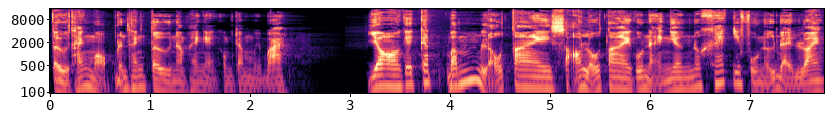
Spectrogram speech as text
từ tháng 1 đến tháng 4 năm 2013. Do cái cách bấm lỗ tai, xỏ lỗ tai của nạn nhân nó khác với phụ nữ Đài Loan,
